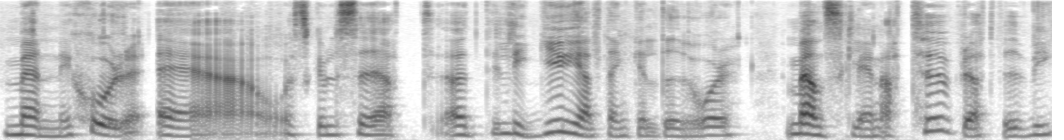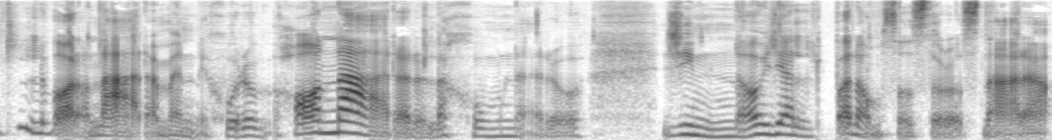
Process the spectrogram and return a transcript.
människor. Eh, och jag skulle säga att, att, det ligger ju helt enkelt i vår mänskliga natur att vi vill vara nära människor och ha nära relationer och gynna och hjälpa dem som står oss nära.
